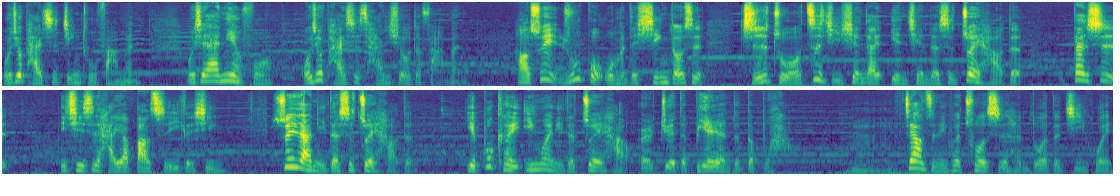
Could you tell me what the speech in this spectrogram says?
我就排斥净土法门；我现在念佛，我就排斥禅修的法门。好，所以如果我们的心都是执着自己现在眼前的是最好的，但是你其实还要保持一个心，虽然你的是最好的，也不可以因为你的最好而觉得别人的都不好。嗯，这样子你会错失很多的机会。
